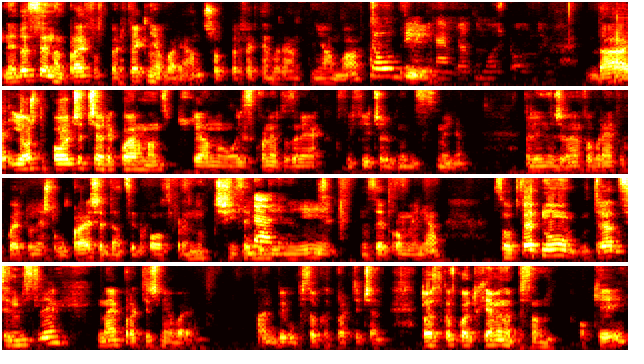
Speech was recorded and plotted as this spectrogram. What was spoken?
не да се направи в перфектния вариант, защото перфектен вариант няма. То винаги най-вероятно може по-добре. Да, и още повече, че requirements, постоянно изискванията за някакви фичъри винаги се сменят. Нали, не живеем в време, в което нещо го правиш, да се ползва примерно 60 Да, години и не се променя. Съответно, трябва да се мисли най-практичния вариант. Това не би го писал като практичен. Тоест такъв, който хем е написан окей,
